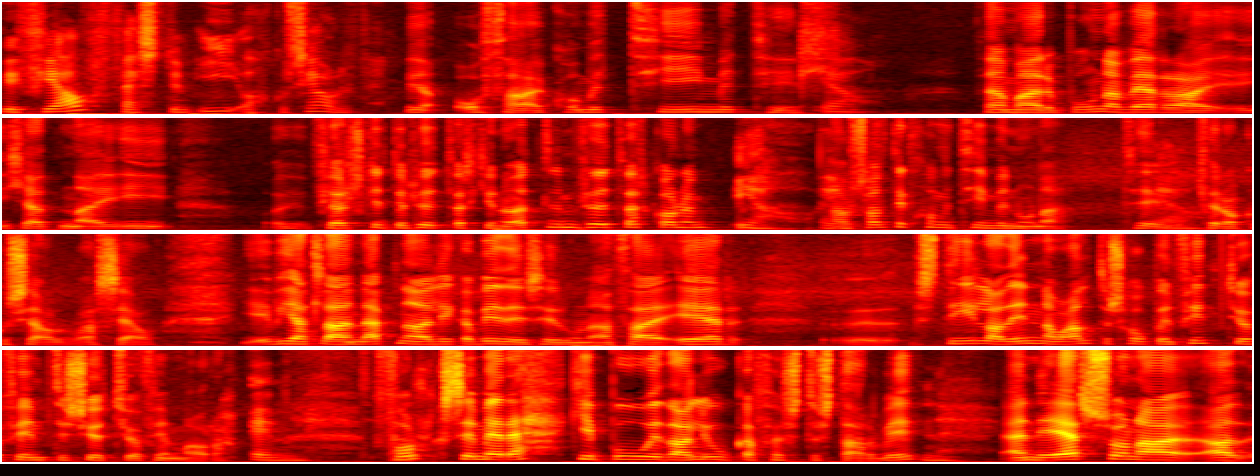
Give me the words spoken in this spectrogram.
við fjárfestum í okkur sjálfum já, og það er komið tími til. Já, þegar maður er búin að vera hérna í fjölskyldu hlutverkinu og öllum hlutverkunum. Já, þá er svolítið komið tími núna til, fyrir okkur sjálf að sjá. Ég, ég ætla að nefna það líka við þessi rúna að það er uh, stílað inn á aldurshópin 55-75 ára. Einmitt fólk sem er ekki búið að ljúka föstu starfi Nei. en er svona að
